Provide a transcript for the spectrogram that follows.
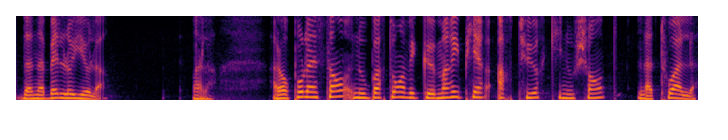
d'Annabelle Loyola. Voilà. Alors pour l'instant, nous partons avec euh, Marie-Pierre Arthur qui nous chante La toile.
